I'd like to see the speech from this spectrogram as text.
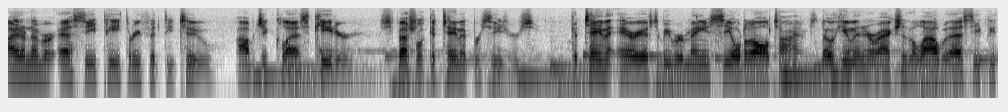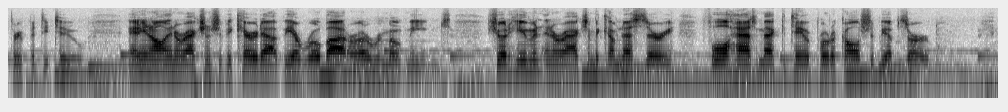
Item Number SCP-352 Object Class Keter Special Containment Procedures Containment areas to be remain sealed at all times. No human interaction is allowed with SCP-352. Any and all interactions should be carried out via robot or other remote means. Should human interaction become necessary, full hazmat containment protocols should be observed.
